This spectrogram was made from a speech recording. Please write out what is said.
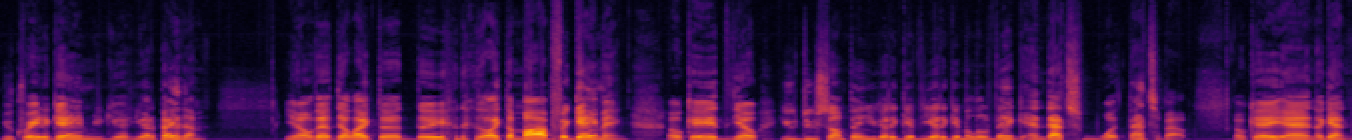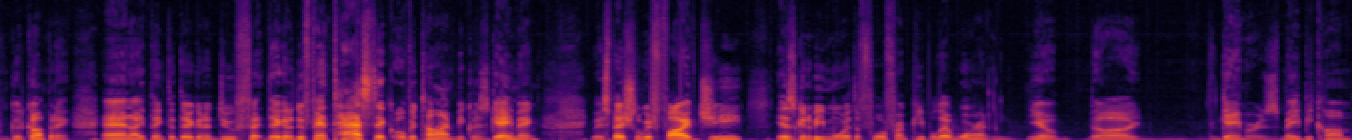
You create a game, you get, you got to pay them. You know they're, they're like the, the they're like the mob for gaming. Okay, you know you do something, you got to give you got to give them a little vig, and that's what that's about. Okay, and again, good company, and I think that they're gonna do fa- they're gonna do fantastic over time because gaming, especially with 5G, is gonna be more at the forefront. People that weren't you know uh, gamers may become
